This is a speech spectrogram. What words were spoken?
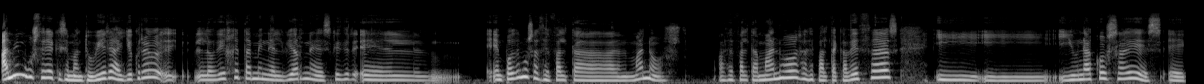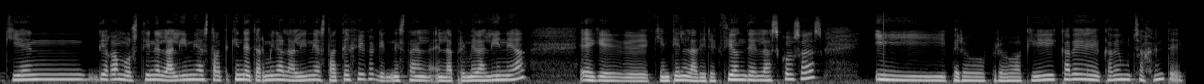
A mí me gustaría que se mantuviera. Yo creo, eh, lo dije también el viernes, que el, en Podemos hace falta manos. Hace falta manos, hace falta cabezas y, una cosa es eh, quién, digamos, tiene la línea, quién determina la línea estratégica, quién está en, la primera línea, eh, quién tiene la dirección de las cosas, y, pero, pero aquí cabe, cabe mucha gente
